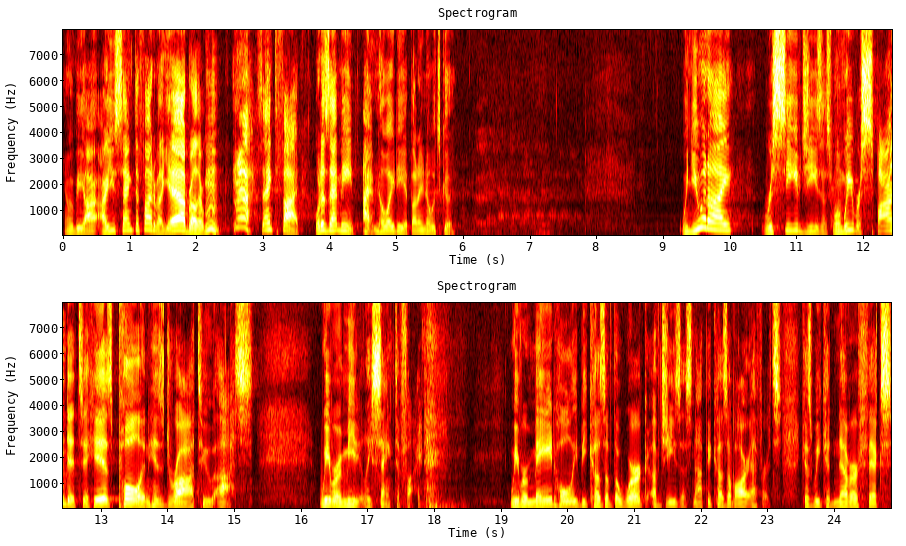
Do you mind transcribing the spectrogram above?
And we'd be, are, are you sanctified? About, yeah, brother, mm, ah, sanctified. What does that mean? I have no idea, but I know it's good. When you and I received Jesus, when we responded to his pull and his draw to us, we were immediately sanctified. We were made holy because of the work of Jesus, not because of our efforts, because we could never fix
